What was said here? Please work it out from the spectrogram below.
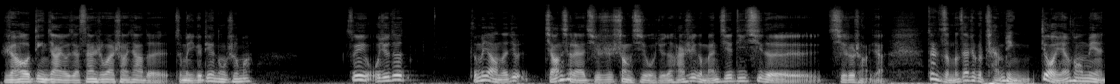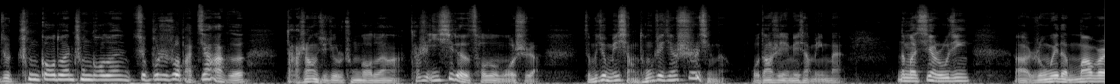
然后定价又在三十万上下的这么一个电动车吗？所以我觉得怎么讲呢？就讲起来，其实上汽我觉得还是一个蛮接地气的汽车厂家。但是怎么在这个产品调研方面就冲高端？冲高端，这不是说把价格打上去就是冲高端啊？它是一系列的操作模式啊，怎么就没想通这件事情呢？我当时也没想明白，那么现如今啊，荣威的 Marvel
